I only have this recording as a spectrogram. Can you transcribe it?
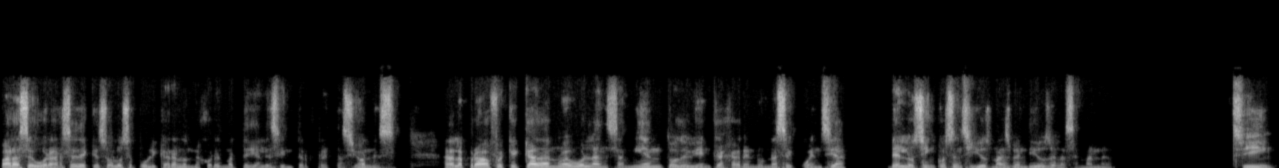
para asegurarse de que solo se publicaran los mejores materiales e interpretaciones. La prueba fue que cada nuevo lanzamiento debía encajar en una secuencia de los cinco sencillos más vendidos de la semana. Sí.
